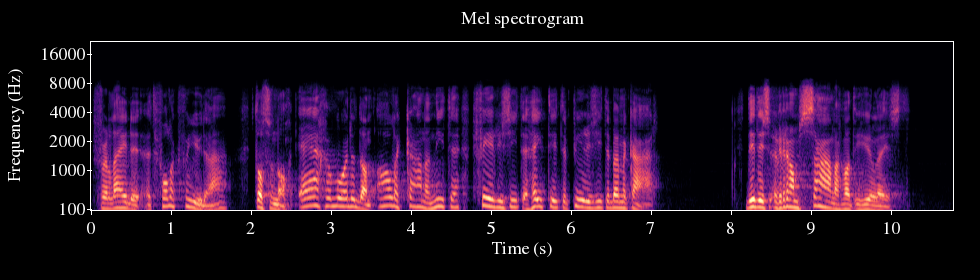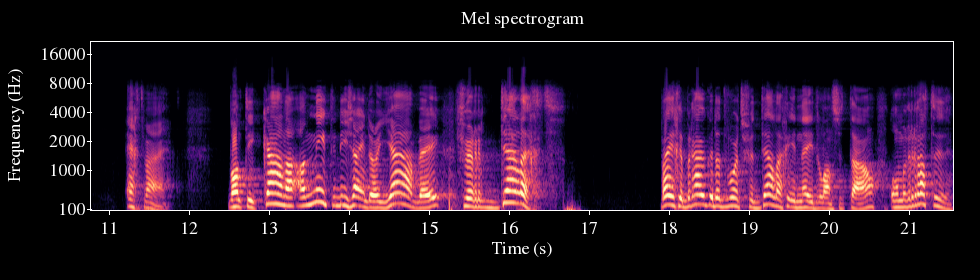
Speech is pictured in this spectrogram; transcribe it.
verleidde het volk van Juda tot ze nog erger worden dan alle Canaanieten, Ferizieten, Hethieten, Pirizieten bij elkaar. Dit is rampzalig wat u hier leest. Echt waar. Want die Canaanieten die zijn door Yahweh verdelgd. Wij gebruiken dat woord verdelgen in Nederlandse taal om ratten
